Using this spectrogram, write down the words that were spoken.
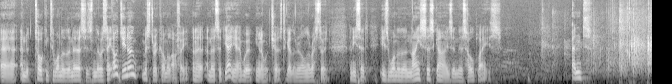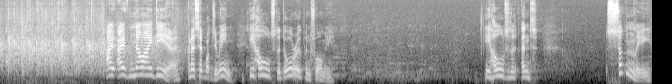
uh, uh, and talking to one of the nurses, and they were saying, oh, do you know Mr. Akomolafe? And I, and I said, yeah, yeah, we're, you know, we're church together and all the rest of it. And he said, he's one of the nicest guys in this whole place. And I, I have no idea. And I said, What do you mean? He holds the door open for me. He holds the. And suddenly,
